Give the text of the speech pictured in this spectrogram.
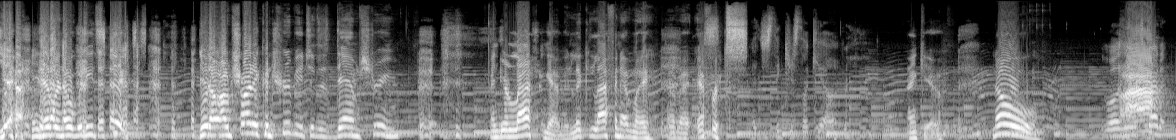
Yeah, you never know we need sticks. Dude, I'm, I'm trying to contribute to this damn stream, and you're laughing at me. Look, laughing at my at my efforts. I just think you're so cute. Thank you. No, Well, he Ah. got to.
